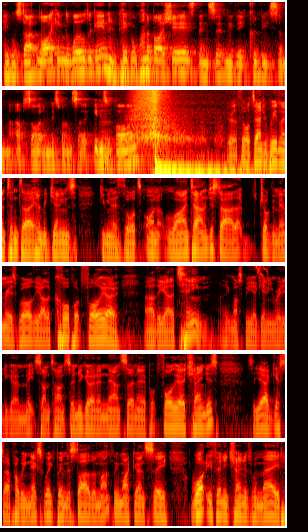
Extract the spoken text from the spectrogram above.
people start liking the world again and people want to buy shares, then certainly there could be some upside in this one. So it is a buy. There are thoughts. Andrew Wielandt and uh, Henry Jennings giving their thoughts on Liontown. And just uh, that jogged the memory as well. The other core portfolio, uh, the uh, team, I think must be uh, getting ready to go meet sometime soon to go and announce uh, their portfolio changes. So yeah, I guess uh, probably next week, being the start of the month, we might go and see what, if any, changes were made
